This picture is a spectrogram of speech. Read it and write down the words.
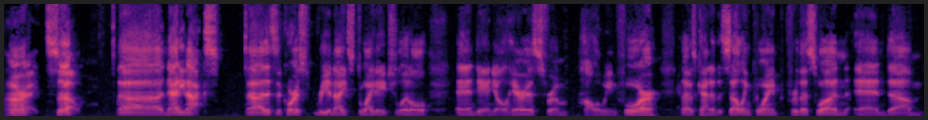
All right, so uh, Natty Knocks. Uh, this, of course, reunites Dwight H. Little and Danielle Harris from Halloween 4. That was kind of the selling point for this one. And um,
